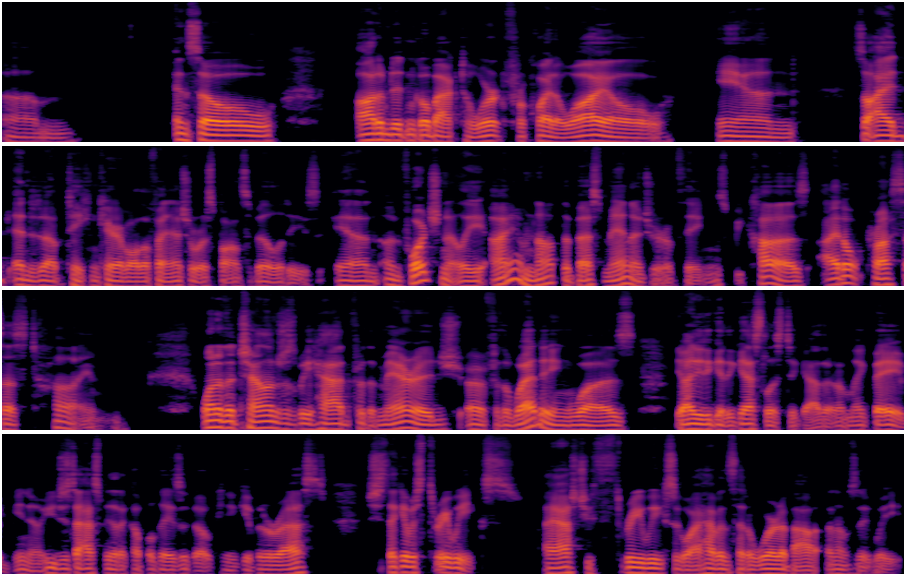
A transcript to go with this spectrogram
Um, and so Autumn didn't go back to work for quite a while, and so I ended up taking care of all the financial responsibilities. And unfortunately, I am not the best manager of things because I don't process time one of the challenges we had for the marriage uh, for the wedding was yeah, i need to get a guest list together. I'm like babe you know you just asked me that a couple days ago. Can you give it a rest? She's like it was three weeks. I asked you three weeks ago. I haven't said a word about and i was like wait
